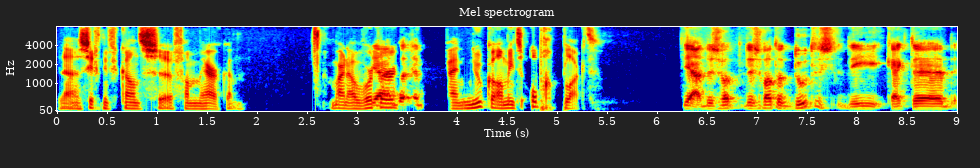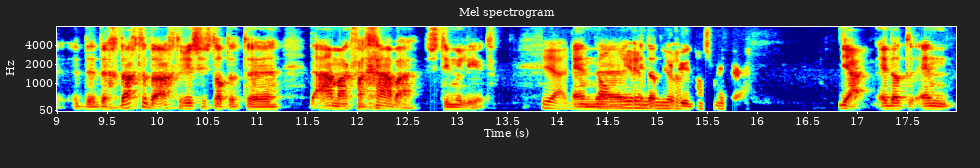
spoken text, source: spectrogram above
eh, significants eh, van merken. Maar nou wordt Ja, er dat- bij Newcom iets opgeplakt. Ja, dus wat, dus wat het doet is, die, kijk, de, de, de gedachte erachter is, is dat het eh, de aanmaak van GABA stimuleert. Ja, En, en dat- neurotransmitter. Ja, en, dat, en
